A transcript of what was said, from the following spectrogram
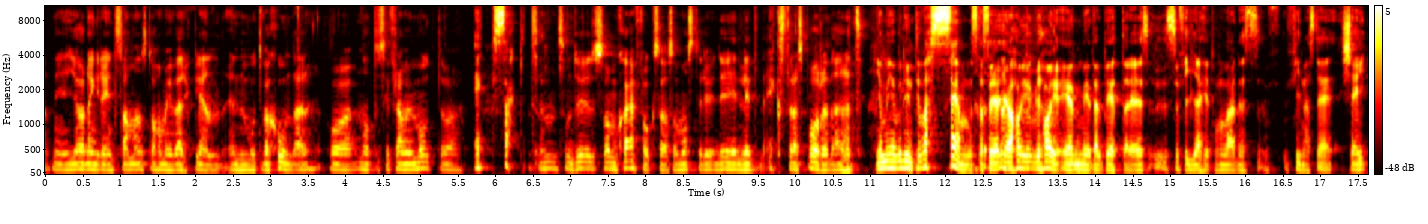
att ni gör den grejen tillsammans. Då har man ju verkligen en motivation där. Och något att se fram emot. Och exakt. sen som du som chef också så måste du... Det är en liten extra sporre där att... Ja, men jag vill ju inte vara sämst. Alltså, jag, jag har ju, vi har ju en medarbetare, Sofia heter hon, världens finaste tjej.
